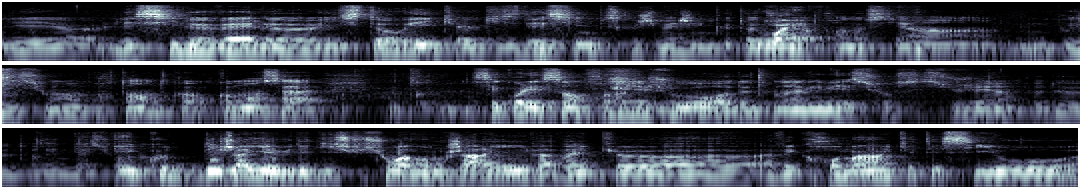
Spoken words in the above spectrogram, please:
euh, les six levels euh, historiques euh, qui se dessinent, parce que j'imagine que toi, tu vas prendre aussi une position importante. Comment ça, c'est quoi les 100 premiers jours de ton arrivée sur ces sujets un peu d'organisation? Écoute, déjà, il y a eu des discussions avant que j'arrive avec, avec Romain, qui était CEO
